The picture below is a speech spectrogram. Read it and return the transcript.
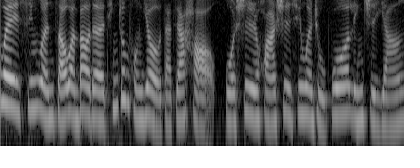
各位新闻早晚报的听众朋友，大家好，我是华视新闻主播林子阳，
